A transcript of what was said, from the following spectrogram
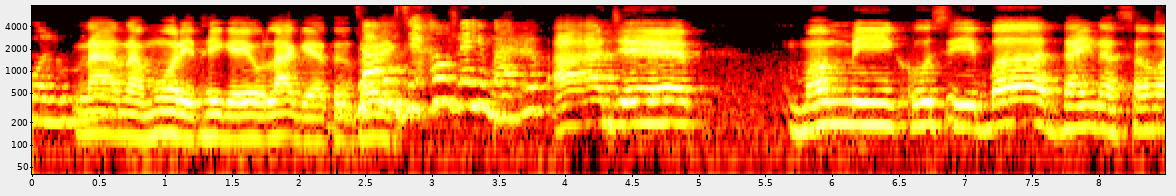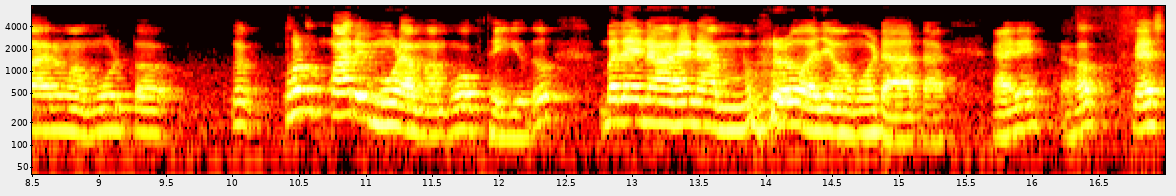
બોલું. ના ના મોરી થઈ ગઈ એવું લાગે હતું થોડી. જાવ નહીં માર્યો આજે મમ્મી ખુશી બધાયના સવારમાં મૂળ તો થોડુંક મારું મૂળ આમ ઓફ થઈ ગયું હતું. બધાયના હે ને આમ રોવા જેવા મોઢા હતા. નહીં. હપ બેસ્ટ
